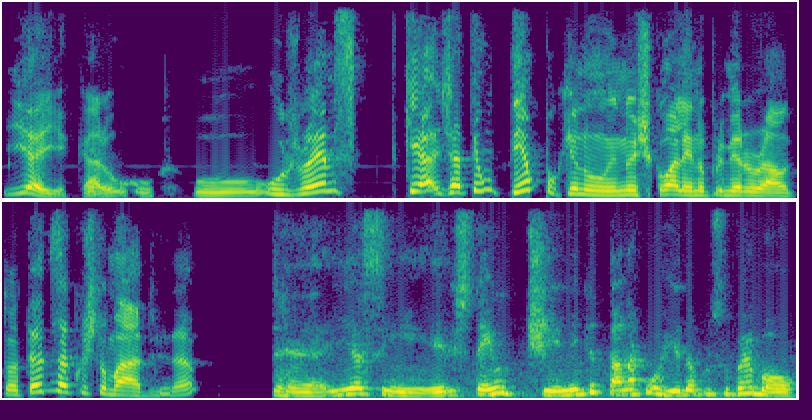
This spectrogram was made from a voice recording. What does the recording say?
E aí, cara? O, o, os Rams que já tem um tempo que não, não escolhem no primeiro round. Tô até desacostumado, né? É, e assim, eles têm um time que está na corrida para o Super Bowl.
